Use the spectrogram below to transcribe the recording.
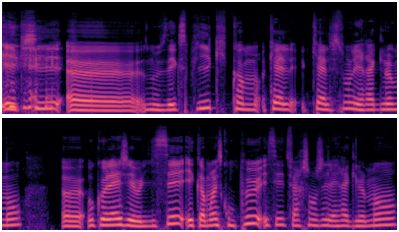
et qui euh, nous explique comme, quels, quels sont les règlements euh, au collège et au lycée, et comment est-ce qu'on peut essayer de faire changer les règlements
